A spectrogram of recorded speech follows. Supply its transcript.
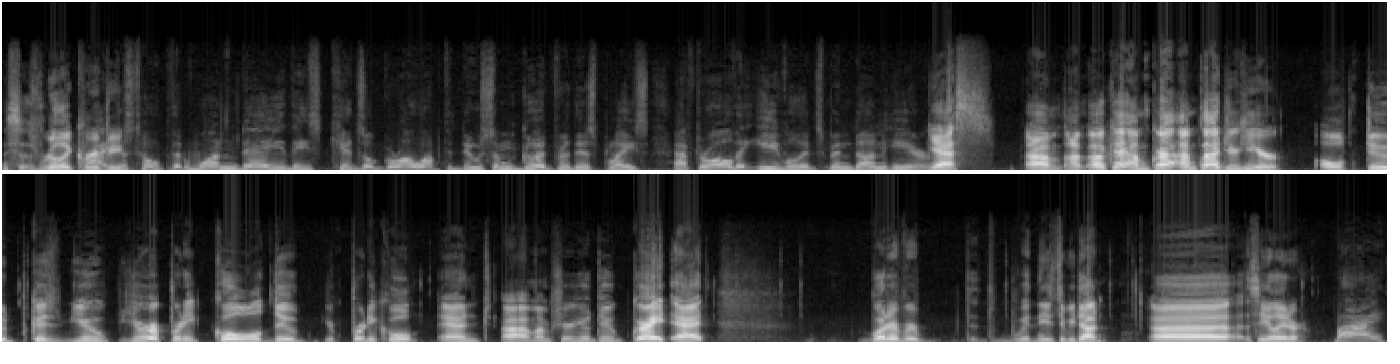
This is really creepy. I just hope that one day these kids will grow up to do some good for this place after all the evil that's been done here. Yes. Um. I'm, okay. I'm glad. I'm glad you're here, old dude, because you you're a pretty cool old dude. You're pretty cool, and um, I'm sure you'll do great at whatever needs to be done. Uh. See you later. Bye.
